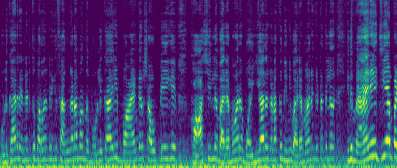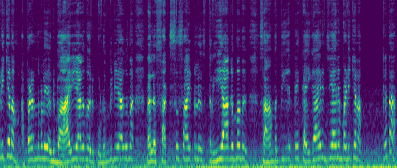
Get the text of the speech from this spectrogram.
പുള്ളിക്കാരൻ എന്റെ അടുത്ത് പറഞ്ഞിട്ട് എനിക്ക് സങ്കടം വന്ന്. പുള്ളിക്കാരി ഭയങ്കര ഷൗട്ട് ചെയ്യുകയും കാശില്ല വരുമാനം വയ്യാതെ കിടക്കുന്നു. ഇനി വരുമാനം കിട്ടത്തില്ല. ഇത് മാനേജ് ചെയ്യാൻ പഠിക്കണം. അപ്പോഴാണ് നമ്മൾ ഒരു ഭാര്യയാകുന്ന ഒരു കുടുംബിനിയാകുന്ന നല്ല സക്സസ് ആയിട്ടുള്ള ഒരു സ്ത്രീ ആകുന്നത് സാമ്പത്തികത്തെ കൈകാര്യം ചെയ്യാനും പഠിക്കണം. കേട്ടാ?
